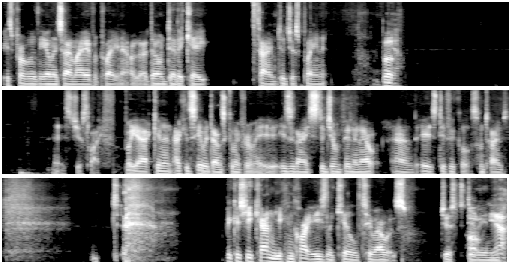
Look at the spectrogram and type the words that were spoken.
is probably the only time I ever play now. I don't dedicate time to just playing it. But Yeah. it's just life. But yeah, I can I can see where Dan's coming from. It is nice to jump in and out and it is difficult sometimes. Because you can you can quite easily kill two hours just Oh doing yeah,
